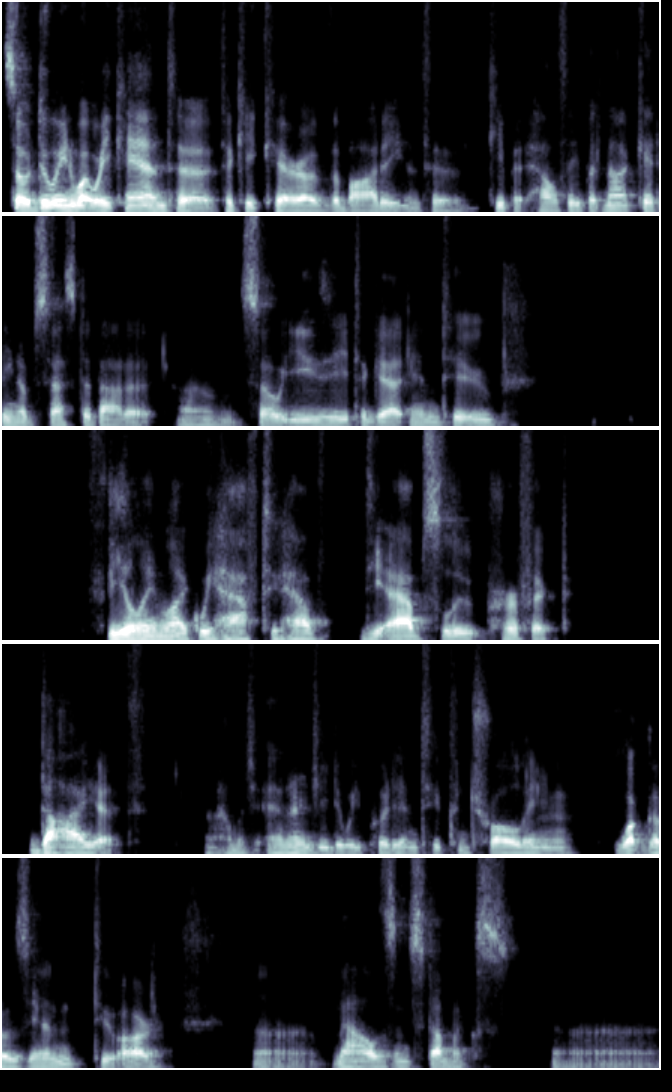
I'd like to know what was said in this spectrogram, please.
so doing what we can to, to keep care of the body and to keep it healthy but not getting obsessed about it. Um, so easy to get into feeling like we have to have the absolute perfect diet. How much energy do we put into controlling what goes into our uh, mouths and stomachs? Uh,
